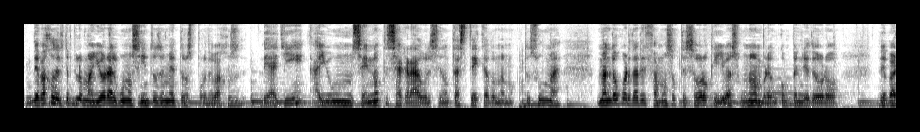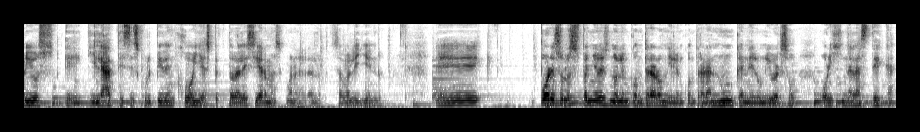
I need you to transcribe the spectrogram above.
Debajo del templo mayor, algunos cientos de metros por debajo de allí, hay un cenote sagrado, el cenote azteca donde Moctezuma mandó guardar el famoso tesoro que lleva su nombre, un compendio de oro de varios eh, quilates esculpido en joyas, pectorales y armas. Bueno, era lo que estaba leyendo. Eh, por eso los españoles no lo encontraron ni lo encontrarán nunca en el universo original azteca,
